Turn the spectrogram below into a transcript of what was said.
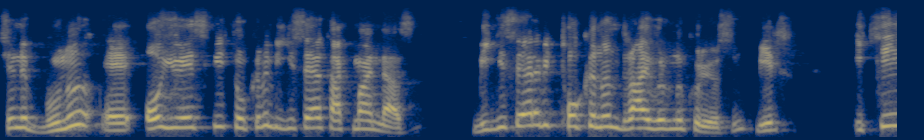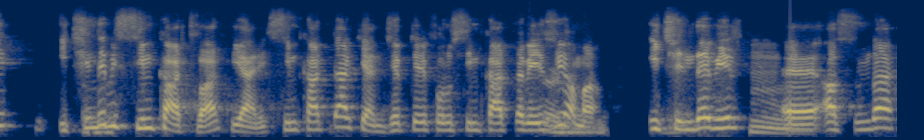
Şimdi bunu e, o USB token'ı bilgisayara takman lazım. Bilgisayara bir token'ın driver'ını kuruyorsun. Bir. İki, içinde bir sim kart var. Yani sim kart derken cep telefonu sim kartla benziyor evet. ama içinde bir hmm. e, aslında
